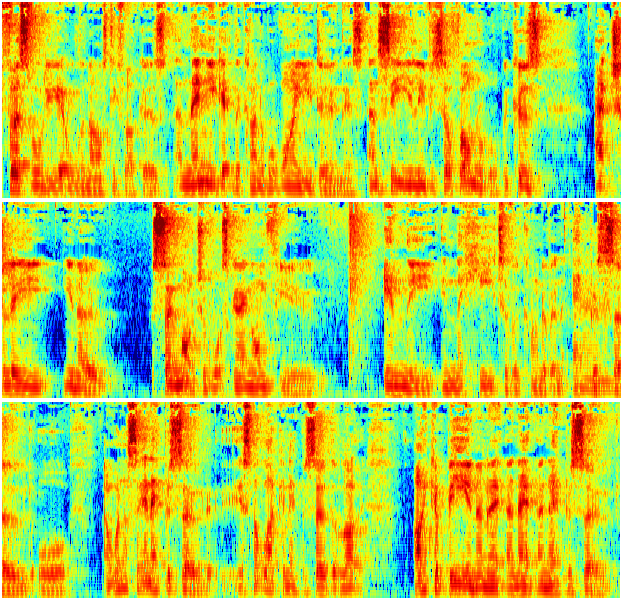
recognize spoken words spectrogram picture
First of all, you get all the nasty fuckers, and then you get the kind of, well, why are you doing this? And see, you leave yourself vulnerable because actually, you know, so much of what's going on for you in the in the heat of a kind of an hmm. episode or and when I say an episode, it's not like an episode that like I could be in an an, an episode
